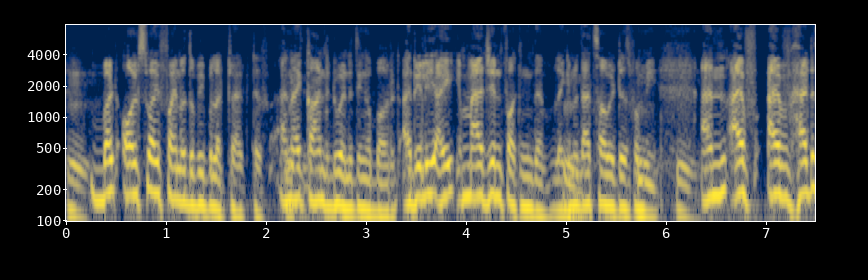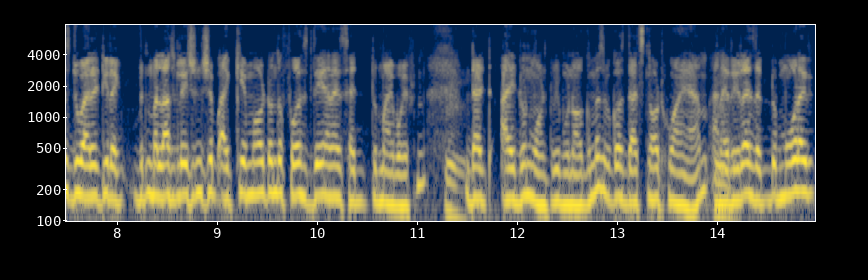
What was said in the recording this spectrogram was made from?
Hmm. But also, I find other people attractive, and I hmm. can't do anything about it. I really, I imagine fucking them, like you know, hmm. that's how it is for me. And I've, I've had this duality. Like with my last relationship, I came out on the first day, and I said to my boyfriend that I don't want to be monogamous because that's not who I am. And I realized that the more I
